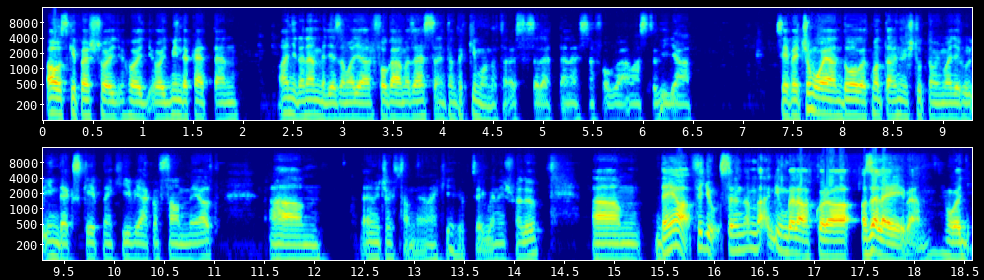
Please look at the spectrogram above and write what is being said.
ahhoz képest, hogy, hogy, hogy mind a ketten annyira nem megy ez a magyar fogalmazás, szerintem te kimondottan összeszedetten összefogalmaztad így a szép egy csomó olyan dolgot mondtam, hogy is tudtam, hogy magyarul indexképnek hívják a thumbnail-t. Um, de mi csak thumbnail-nek hívjuk cégben is velő. Um, de ja, figyelj, szerintem vágjunk bele akkor a, az elejében, hogy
